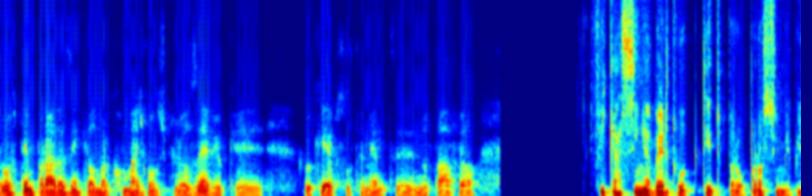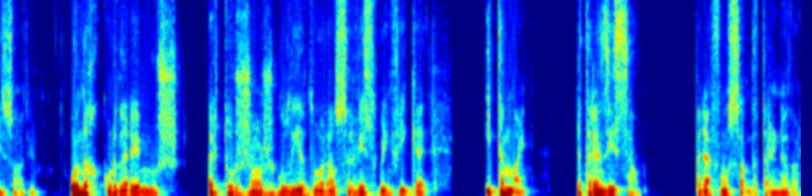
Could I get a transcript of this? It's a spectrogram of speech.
houve temporadas em que ele marcou mais golos que o Eusébio, que é, o que é absolutamente notável. Fica assim aberto o apetite para o próximo episódio, onde recordaremos Artur Jorge, goleador ao serviço do Benfica, e também a transição para a função de treinador.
